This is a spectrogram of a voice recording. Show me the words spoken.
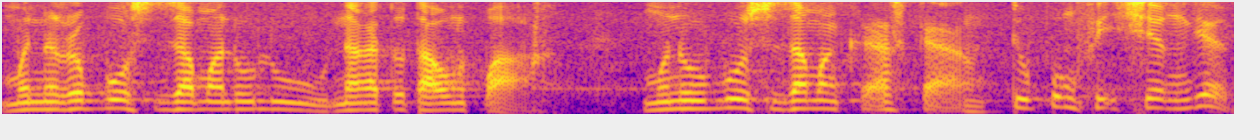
menerebus zaman dulu 600 tahun lepas menerebus zaman sekarang. Itu pun fiction je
